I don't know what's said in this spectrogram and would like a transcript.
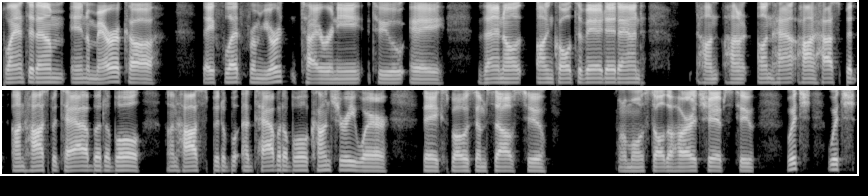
planted them in America. They fled from your tyranny to a then uncultivated and unhospit, unhospitable, unhospitable, country where they expose themselves to almost all the hardships to which which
